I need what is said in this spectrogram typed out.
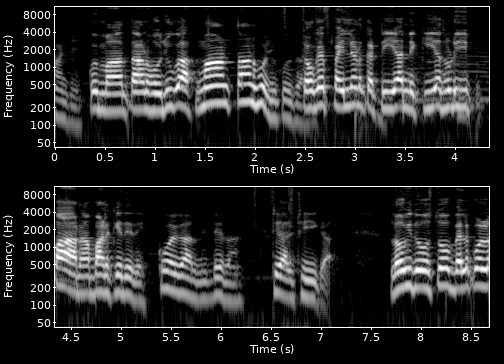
ਹਾਂਜੀ। ਕੋਈ ਮਾਨਤਾਨ ਹੋ ਜਾਊਗਾ? ਮਾਨ ਤਾਨ ਹੋ ਜੂ ਕੋਈ ਕਿਉਂਕਿ ਪਹਿਲਣ ਕੱਟੀ ਆ ਨਿੱਕੀ ਆ ਥੋੜੀ ਜਿਹੀ ਭਾਅ ਨਾ ਬਣ ਕੇ ਦੇ ਦੇ। ਕੋਈ ਗੱਲ ਨਹੀਂ ਦੇ ਦਾਂ ਚੱਲ ਠੀਕ ਆ। ਲਓ ਵੀ ਦੋਸਤੋ ਬਿਲਕੁਲ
